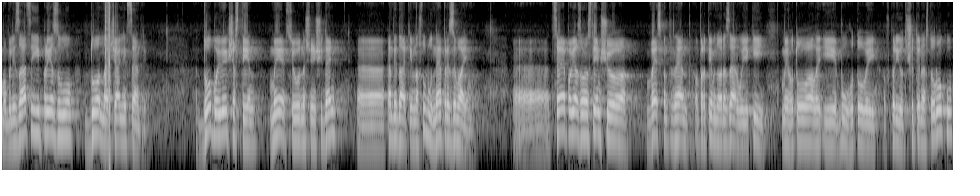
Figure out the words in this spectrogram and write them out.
мобілізації призову до навчальних центрів. До бойових частин ми сьогодні на сьогоднішній день е, кандидатів на службу не призиваємо. Е, Це пов'язано з тим, що весь контингент оперативного резерву, який ми готували і був готовий в період 2014 року,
